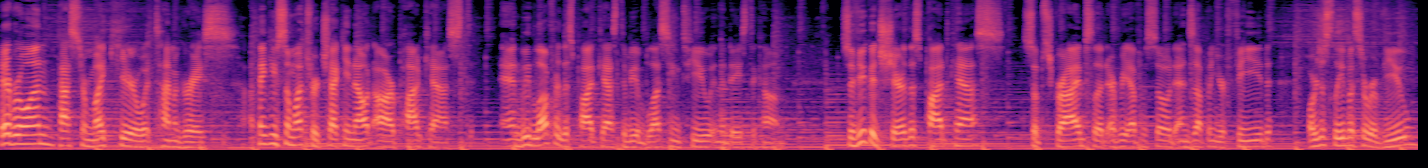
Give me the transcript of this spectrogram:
Hey everyone, Pastor Mike here with Time of Grace. Thank you so much for checking out our podcast, and we'd love for this podcast to be a blessing to you in the days to come. So if you could share this podcast, subscribe so that every episode ends up in your feed, or just leave us a review.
